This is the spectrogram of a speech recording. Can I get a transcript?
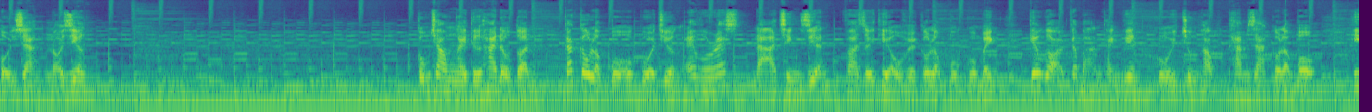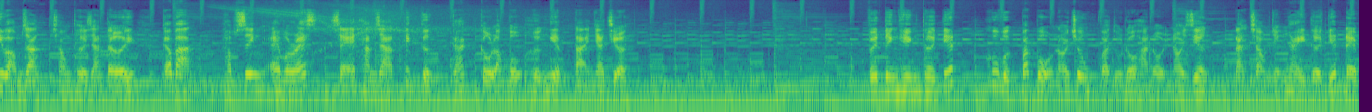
hội giảng nói riêng. Cũng trong ngày thứ hai đầu tuần, các câu lạc bộ của trường Everest đã trình diễn và giới thiệu về câu lạc bộ của mình, kêu gọi các bạn thành viên khối trung học tham gia câu lạc bộ. Hy vọng rằng trong thời gian tới, các bạn học sinh Everest sẽ tham gia tích cực các câu lạc bộ hướng nghiệp tại nhà trường. Về tình hình thời tiết, khu vực Bắc Bộ nói chung và thủ đô Hà Nội nói riêng đang trong những ngày thời tiết đẹp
